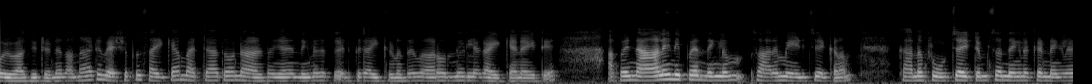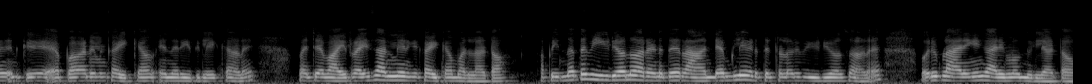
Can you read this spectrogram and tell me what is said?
ഒഴിവാക്കിയിട്ടുണ്ട്. നന്നായിട്ട് വിശപ്പ് സഹിക്കാൻ പറ്റാത്തതുകൊണ്ടാണ് കേട്ടോ ഞാൻ എന്തെങ്കിലുമൊക്കെ എടുത്ത് കഴിക്കണത്. വേറെ ഒന്നുമില്ല കഴിക്കാനായിട്ട്. അപ്പോൾ നാളെ ഇനിയിപ്പോൾ എന്തെങ്കിലും സാധനം മേടിച്ച് വെക്കണം. കാരണം ഫ്രൂട്ട്സ് ഐറ്റംസ് എന്തെങ്കിലുമൊക്കെ ഉണ്ടെങ്കിൽ എനിക്ക് എപ്പോൾ വേണമെങ്കിലും കഴിക്കാം എന്ന രീതിയിലേക്കാണ്. മറ്റേ വൈറ്റ് റൈസ് ആണെങ്കിലും എനിക്ക് കഴിക്കാൻ പാടില്ല കേട്ടോ. അപ്പോൾ ഇന്നത്തെ വീഡിയോ എന്ന് പറയുന്നത് റാൻഡംലി എടുത്തിട്ടുള്ള ഒരു വീഡിയോസാണ് ഒരു പ്ലാനിങ്ങും കാര്യങ്ങളൊന്നും ഇല്ല കേട്ടോ.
